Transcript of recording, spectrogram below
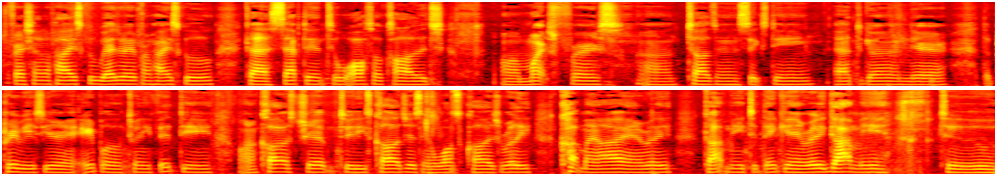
fresh out of high school, graduated from high school, got accepted into Walsall College on March 1st, uh, 2016 after going there the previous year in April 2015 on a college trip to these colleges and Walsall College really caught my eye and really got me to thinking, really got me to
